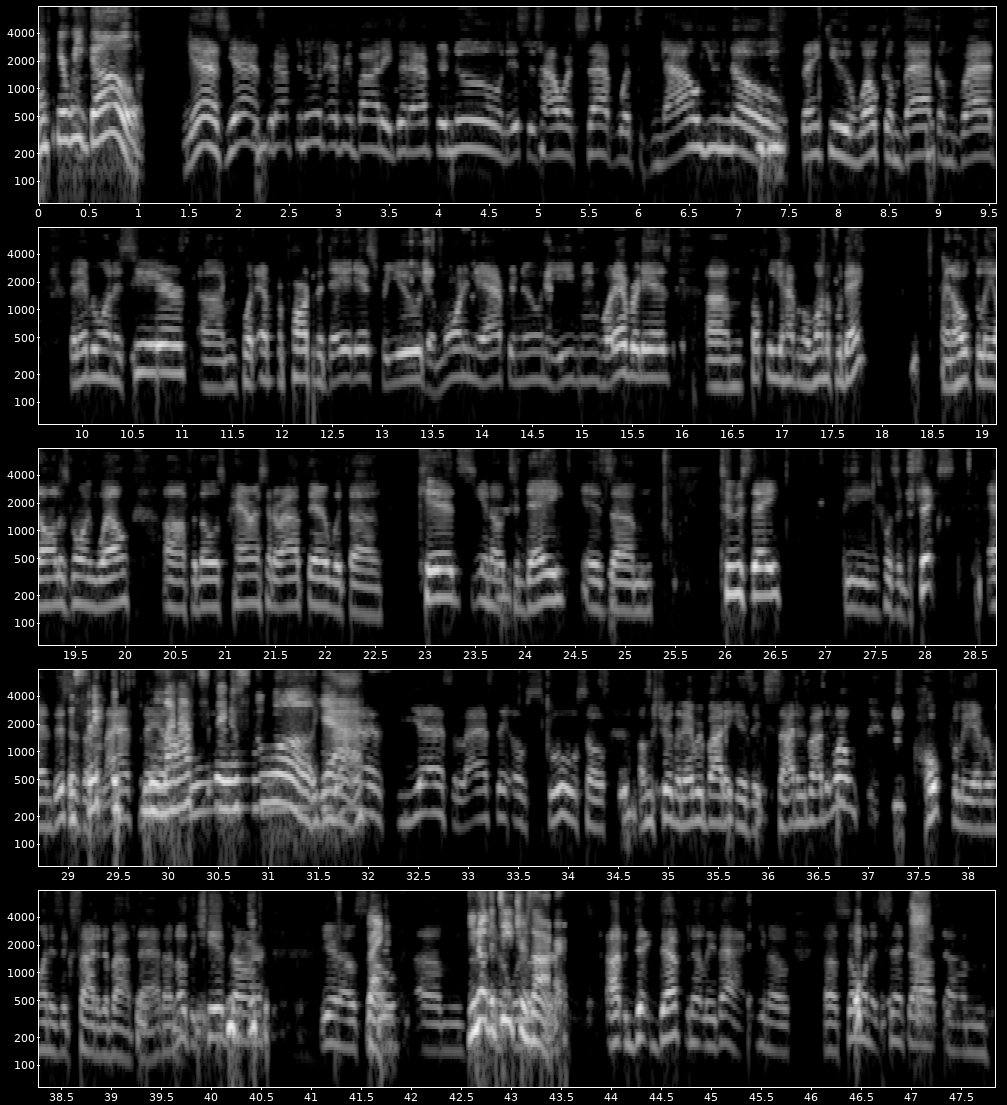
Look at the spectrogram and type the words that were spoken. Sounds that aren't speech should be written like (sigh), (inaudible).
And here we go. Yes, yes. Good afternoon, everybody. Good afternoon. This is Howard Sapp with Now You Know. Thank you and welcome back. I'm glad that everyone is here. Um, whatever part of the day it is for you, the morning, the afternoon, the evening, whatever it is. Um, hopefully, you're having a wonderful day, and hopefully, all is going well. Uh, for those parents that are out there with uh, kids, you know, today is um, Tuesday. The was it the sixth? and this The is the last day. last of day of school, yeah. Yes, yes, the last day of school. So I'm sure that everybody is excited about it. Well, hopefully everyone is excited about that. I know the kids are. You know, so Right. um, You know the we're teachers looking- are. uh, de- definitely that. You know, uh, someone had sent out, um,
